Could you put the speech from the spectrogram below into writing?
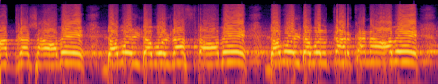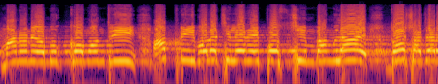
মাদ্রাসা হবে ডবল ডবল রাস্তা হবে ডবল ডবল কারখানা হবে। মাননীয় মুখ্যমন্ত্রী, আপনি বলেছিলেন এই পশ্চিম বাংলায় দশ হাজার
